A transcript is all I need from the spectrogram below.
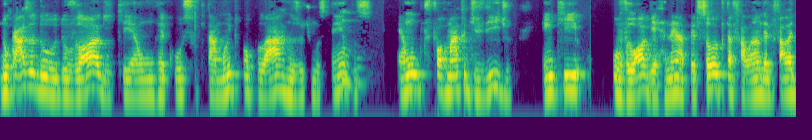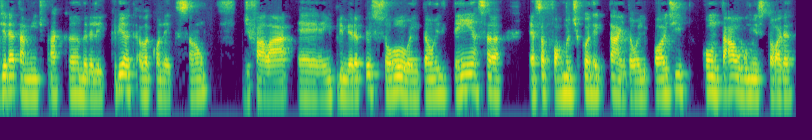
No caso do, do vlog, que é um recurso que está muito popular nos últimos tempos, uhum é um formato de vídeo em que o vlogger, né, a pessoa que está falando, ele fala diretamente para a câmera, ele cria aquela conexão de falar é, em primeira pessoa, então ele tem essa, essa forma de conectar, então ele pode contar alguma história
